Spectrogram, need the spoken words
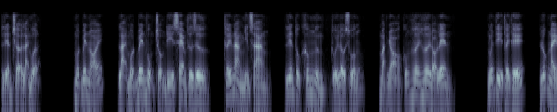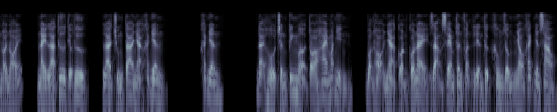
liền trở lại mượn. Một bên nói, lại một bên vụng trộm đi xem thư dư, thấy nàng nhìn sang, liên tục không ngừng túi lầu xuống, mặt nhỏ cũng hơi hơi đỏ lên. Nguyễn thị thấy thế, lúc này nói nói, này là thư tiểu thư, là chúng ta nhà khách nhân. Khách nhân? Đại hổ chấn kinh mở to hai mắt nhìn, bọn họ nhà còn có này dạng xem thân phận liền thực không giống nhau khách nhân sao?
